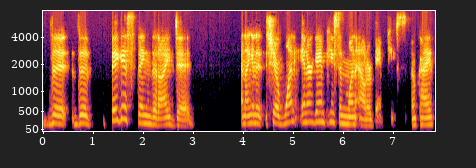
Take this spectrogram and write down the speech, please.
the the biggest thing that I did and I'm going to share one inner game piece and one outer game piece. Okay.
